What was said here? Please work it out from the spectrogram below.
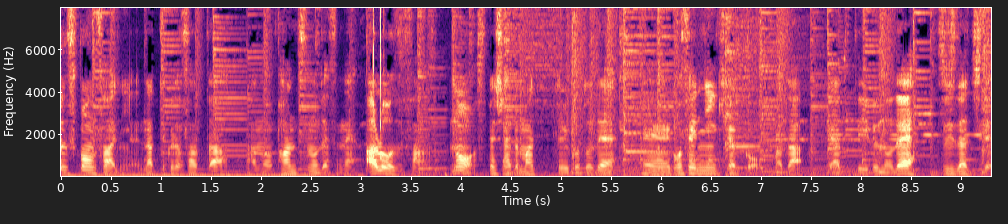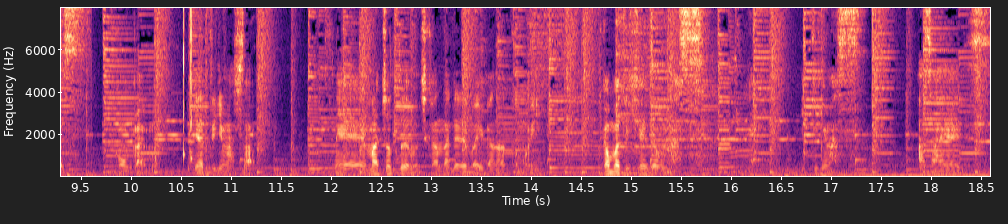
ムスポンサーになってくださったあのパンツのですねアローズさんのスペシャルマッチということで、えー、5000人企画をまたやっているので辻立ちです。今回もやってきました。えー、まあちょっとでも力になれればいいかなと思い頑張っていきたいと思います、ね、行ってきます。朝早いです。ち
